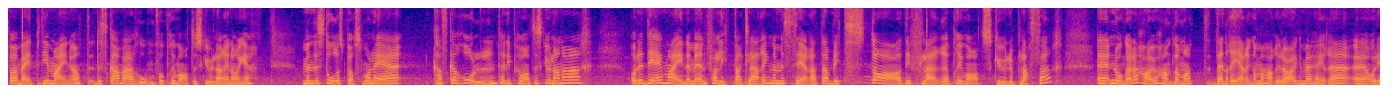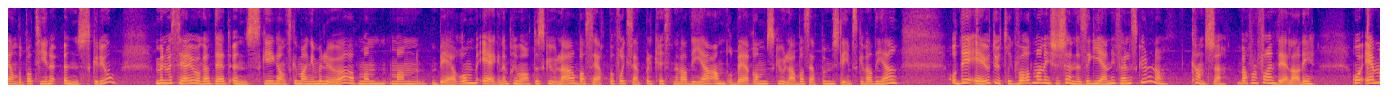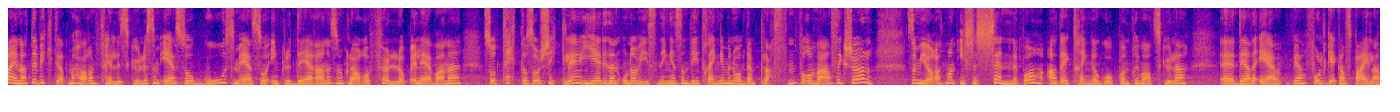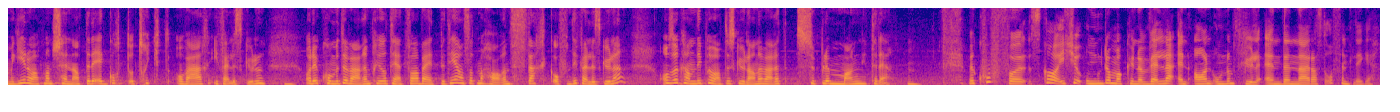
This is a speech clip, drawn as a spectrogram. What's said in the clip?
For Arbeiderpartiet mener jo at det skal være rom for private skoler i Norge. Men det store spørsmålet er hva skal rollen til de private skolene være? Og Det er det jeg mener med en fallitterklæring, når vi ser at det har blitt stadig flere privatskoleplasser. Eh, noe av det har jo handla om at den regjeringa vi har i dag, med Høyre eh, og de andre partiene, ønsker det jo. Men vi ser jo også at det er et ønske i ganske mange miljøer at man, man ber om egne private skoler basert på f.eks. kristne verdier. Andre ber om skoler basert på muslimske verdier. Og det er jo et uttrykk for at man ikke kjenner seg igjen i fellesskolen, da. Kanskje. I hvert fall for en del av de. Og jeg mener at Det er viktig at vi har en fellesskole som er så god, som er så inkluderende, som klarer å følge opp elevene så tett og så skikkelig. Gi dem den undervisningen som de trenger, men òg den plassen for å være seg sjøl. Som gjør at man ikke kjenner på at jeg trenger å gå på en privatskole eh, der det er ja, folk jeg kan speile meg i. Da, at man kjenner at det er godt og trygt å være i fellesskolen. Og Det kommer til å være en prioritet for Arbeiderpartiet altså at vi har en sterk offentlig fellesskole. Og så kan de private skolene være et supplement til det. Men hvorfor skal ikke ungdommer kunne velge en annen ungdomsskole enn den næreste offentlige?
